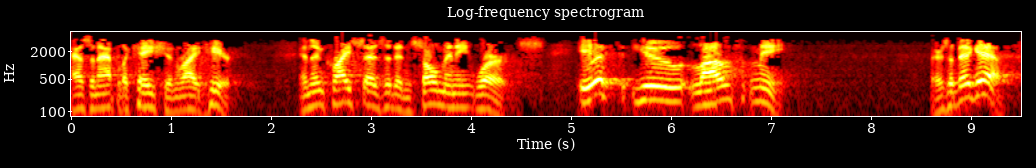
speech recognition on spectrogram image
has an application right here. And then Christ says it in so many words. If you love me, there's a big if.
